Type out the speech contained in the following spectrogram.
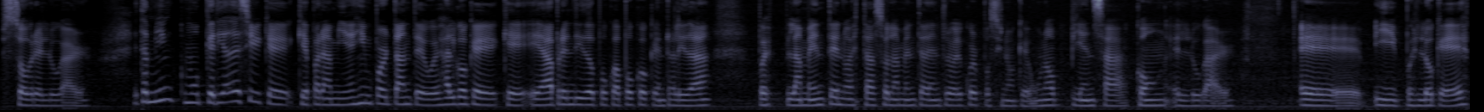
sobre el lugar. Y también como quería decir que, para mí es importante o es algo que, he aprendido poco a poco que en realidad pues la mente no está solamente adentro del cuerpo, sino que uno piensa con el lugar. Eh, y pues lo que es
